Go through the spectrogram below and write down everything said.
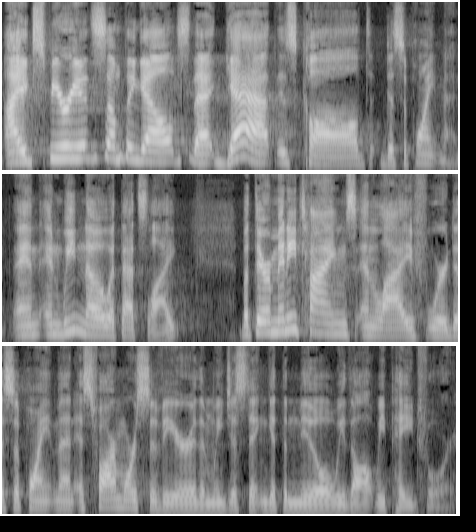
I experienced something else. That gap is called disappointment. And, and we know what that's like. But there are many times in life where disappointment is far more severe than we just didn't get the meal we thought we paid for.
